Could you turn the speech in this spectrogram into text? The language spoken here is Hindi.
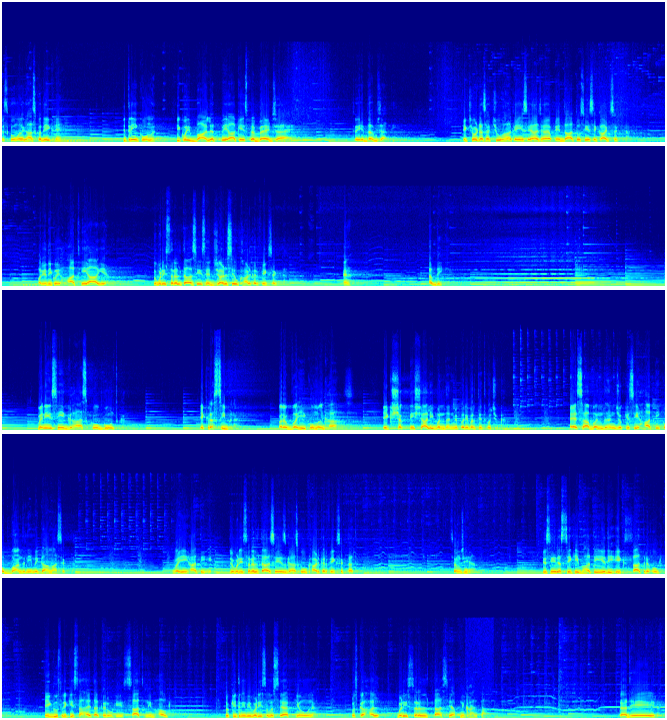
इस कोमल घास को देख रहे हैं। इतनी कोमल कि कोई बालक पे आके इस पर बैठ जाए तो ये दब जाती। एक छोटा सा चूहा कहीं से आ जाए, अपने दांतों से इसे काट सकता। और यदि कोई हाथी आ गया तो बड़ी सरलता से इसे जड़ से उखाड़ कर फेंक सकता। है ना? अब देखिए। मैंने इसी घास को गूंथ कर एक रस्सी बनाई और अब वही कोमल घास एक शक्तिशाली बंधन में परिवर्तित हो चुका। ऐसा बंधन जो किसी हाथी को बांधने में काम आ सकता वही हाथी जो बड़ी सरलता से इस घास को उखाड़ कर फेंक सकता था। समझे आप? इसी रस्सी की भांति यदि एक साथ रहोगे, एक दूसरे की सहायता करोगे, साथ निभाओगे तो कितनी भी बड़ी समस्या क्यों ना उसका हल बड़ी सरलता से आप निकाल पाओ राधे।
